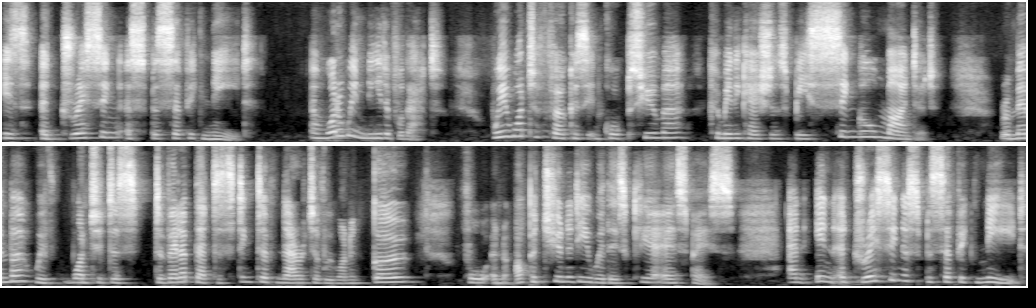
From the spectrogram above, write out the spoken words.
is addressing a specific need. And what do we need for that? We want to focus in Corpsumer communications be single minded. Remember, we want to dis- develop that distinctive narrative. We want to go for an opportunity where there's clear airspace. And in addressing a specific need,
